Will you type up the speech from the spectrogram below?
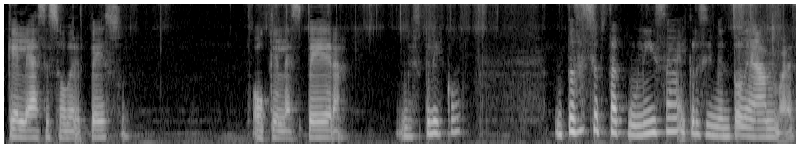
que le hace sobrepeso o que la espera. ¿Me explico? Entonces se obstaculiza el crecimiento de ambas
